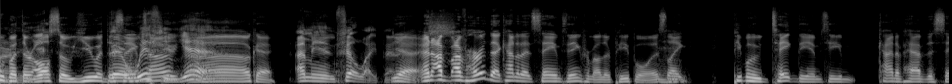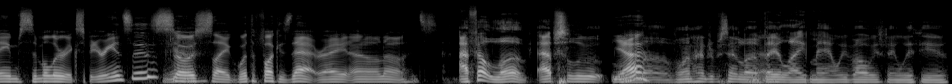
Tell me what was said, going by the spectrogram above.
you, but they're yeah. also you at the They're same with time. you, yeah. Ah, okay. I mean, it felt like that. Yeah, and I've I've heard that kind of that same thing from other people. It's Mhm. like people who take DMT kind of have the same similar experiences. So it's just like, what the fuck is that, right? I don't know. It's I felt love, absolute Yeah? love, one hundred percent love. Yeah. They like, man, we've always been with you.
